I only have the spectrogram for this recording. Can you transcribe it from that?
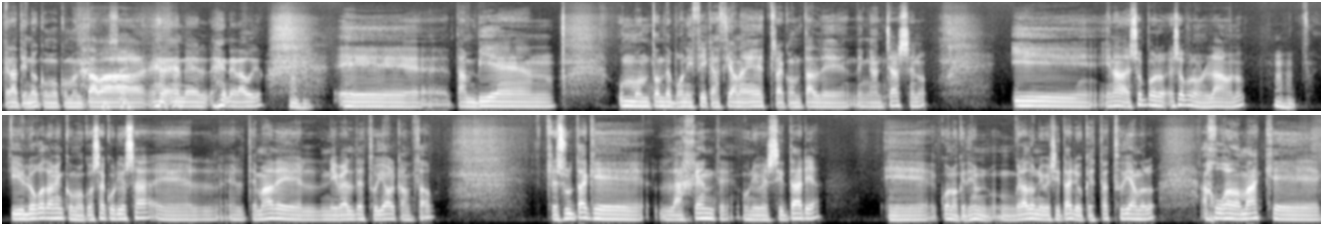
gratis, ¿no? Como comentaba en, el, en, el, audio. Eh, también un montón de bonificaciones extra con tal de, engancharse, ¿no? Y, nada, eso por, eso por un lado, ¿no? Y luego también como cosa curiosa el, tema del nivel de estudio alcanzado. Resulta que la gente universitaria, eh, bueno, que tiene un, grado universitario que está estudiándolo, ha jugado más que,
